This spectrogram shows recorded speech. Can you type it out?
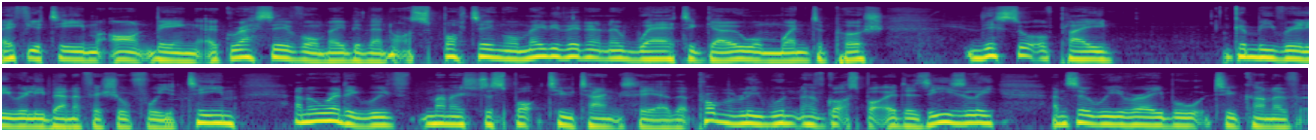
if your team aren't being aggressive or maybe they're not spotting or maybe they don't know where to go and when to push, this sort of play can be really, really beneficial for your team. And already we've managed to spot two tanks here that probably wouldn't have got spotted as easily. And so we were able to kind of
